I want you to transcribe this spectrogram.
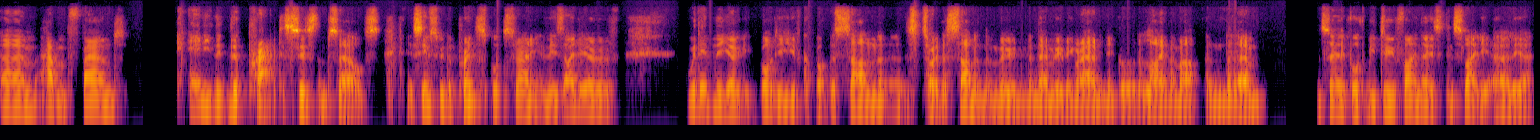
um, haven't found any the, the, practices themselves. It seems to be the principles surrounding it, this idea of within the yogic body, you've got the sun, uh, sorry, the sun and the moon, and they're moving around, and you've got to line them up and, um, and so forth. We do find those in slightly earlier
